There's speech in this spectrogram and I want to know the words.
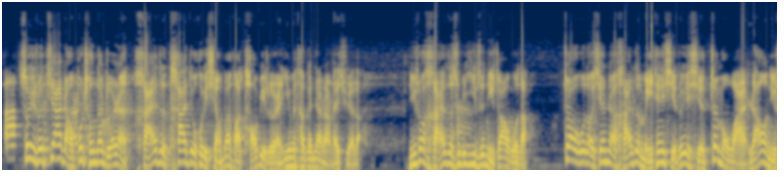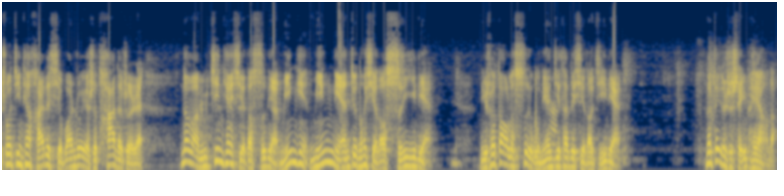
啊。所以说，家长不承担责任，孩子他就会想办法逃避责任，因为他跟家长来学的。你说孩子是不是一直你照顾的？照顾到现在，孩子每天写作业写这么晚，然后你说今天孩子写不完作业是他的责任，那么今天写到十点，明天明年就能写到十一点。你说到了四五年级，他得写到几点？那这个是谁培养的？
